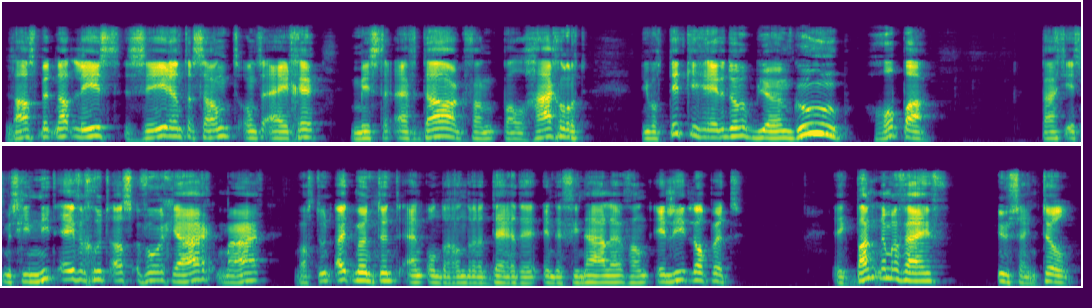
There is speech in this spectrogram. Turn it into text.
Last but not least, zeer interessant, onze eigen Mr. F. Dog van Paul Hagort. Die wordt dit keer gereden door Björn Goop. Hoppa! Paardje is misschien niet even goed als vorig jaar, maar was toen uitmuntend en onder andere derde in de finale van Elite Loppet. Ik bank nummer 5, Usain Tul.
